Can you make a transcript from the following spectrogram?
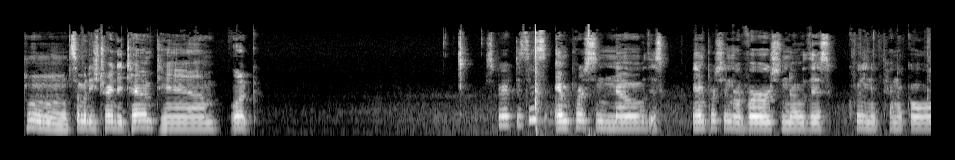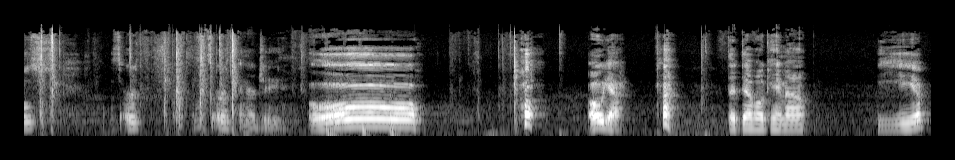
Hmm, somebody's trying to tempt him. Look, Spirit, does this Empress know this Empress in reverse know this Queen of Pentacles? It's Earth. It's Earth energy. Oh. Huh. Oh yeah. Huh. The devil came out. Yep.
